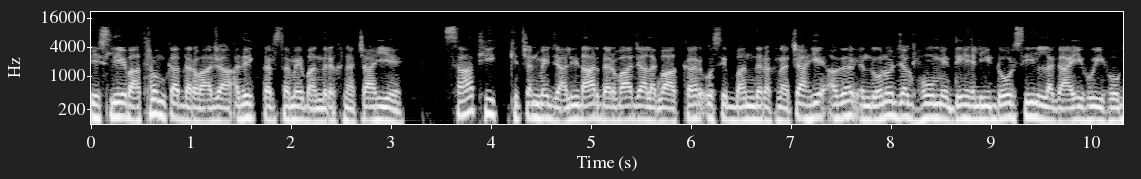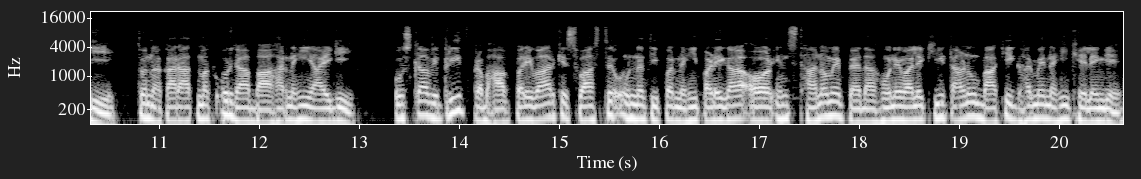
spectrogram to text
इसलिए बाथरूम का दरवाज़ा अधिकतर समय बंद रखना चाहिए। साथ ही किचन में जालीदार दरवाज़ा लगवाकर उसे बंद रखना चाहिए। अगर इन दोनों जगहों में दहली डोर सील लगाई हुई होगी तो नकारात्मक ऊर्जा बाहर नहीं आएगी। उसका विपरीत प्रभाव परिवार के स्वास्थ्य उन्नति पर नहीं पड़ेगा और इन स्थानों में पैदा होने वाले कीटाणु बाकी घर में नहीं खेलेंगे।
